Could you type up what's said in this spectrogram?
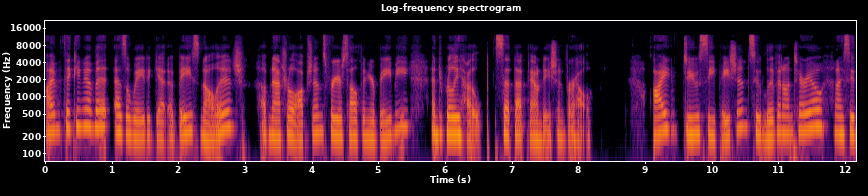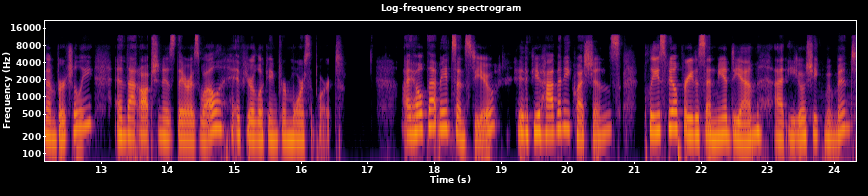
I'm thinking of it as a way to get a base knowledge of natural options for yourself and your baby and to really help set that foundation for health. I do see patients who live in Ontario and I see them virtually, and that option is there as well if you're looking for more support. I hope that made sense to you. If you have any questions, please feel free to send me a DM at Eco Chic Movement,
